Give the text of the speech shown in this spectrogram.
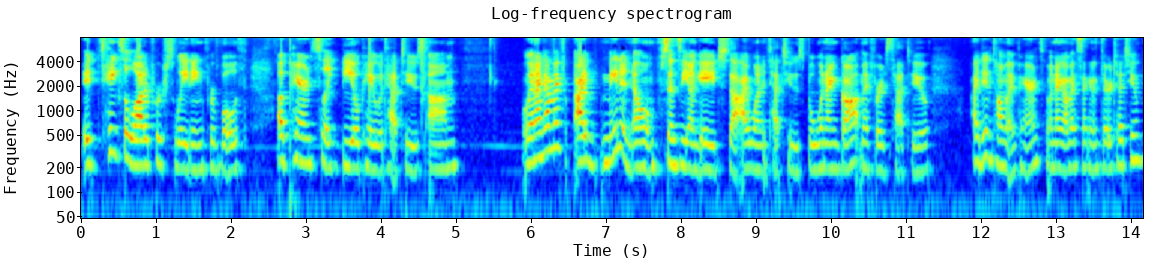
it takes a lot of persuading for both of parents to like be okay with tattoos. Um, when I got my, I made it known since a young age that I wanted tattoos. But when I got my first tattoo, I didn't tell my parents. When I got my second and third tattoo,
